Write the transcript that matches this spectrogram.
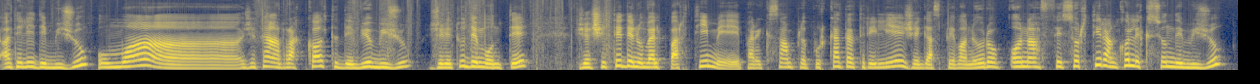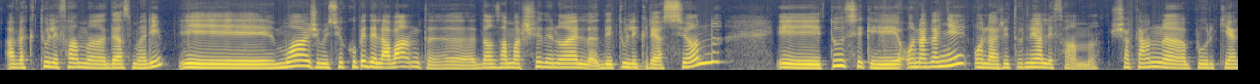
ateliers de bijoux, moi, euh, j'ai fait un récolte des vieux bijoux. Je l'ai tout démonté. J'ai acheté de nouvelles parties, mais par exemple, pour quatre ateliers, j'ai gaspillé 20 euros. On a fait sortir une collection de bijoux avec toutes les femmes d'Asmari. Et moi, je me suis occupée de la vente euh, dans un marché de Noël de toutes les créations. Et tout ce qu'on a gagné, on l'a retourné à les femmes. Chacun euh, pour qui a,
